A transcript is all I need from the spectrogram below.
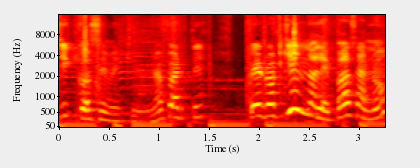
Chicos, se me queda una parte, pero a quién no le pasa, ¿no?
